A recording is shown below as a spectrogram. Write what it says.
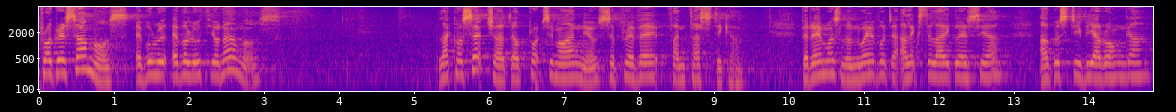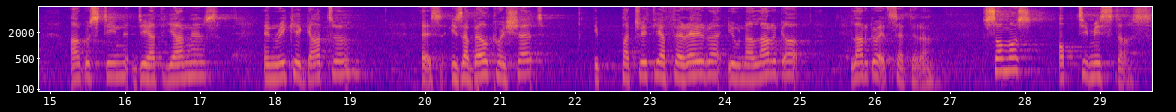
Progresamos, evolu evolucionamos. La cosecha del próximo año se prevé fantástica. Veremos lo nuevo de Alex de la Iglesia, Agustín Villaronga, Agustín Díaz Llanes, Enrique Gato, Isabel Coixet y Patricia Ferreira y una larga, largo etcétera. Somos optimistas.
